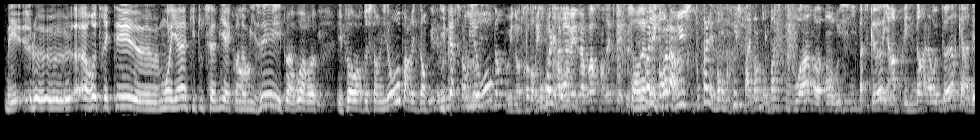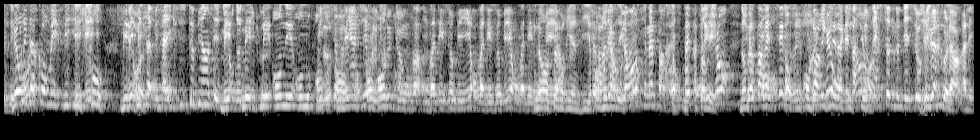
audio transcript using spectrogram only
Mais le, euh, un retraité euh, moyen qui toute sa vie a économisé, il peut avoir, euh, il peut avoir 200 000 euros par exemple. Oui, mais il perd ça, 100 c'est 000 en euros. Ou une entreprise Pourquoi peut les banques- les avoir sans être riche. Sans Pourquoi être les, riche, banques voilà. russes, pourquoi les banques russes, par exemple, n'ont pas ce pouvoir euh, en Russie? Parce qu'il y a un président à la hauteur qui a des Mais épaules. on est d'accord, mais- mais il Et- et- faut- Mais, mais- mais ça, mais ça existe bien, ces Mais, genres de mais, types. mais on est. On, on- Mais ça veut on- rien dire on- le on- truc de on va, on va désobéir, on va désobéir, on va désobéir. Non, ça veut rien dire. Ça veut rien dire. C'est même par respect mais pour les gens. Tu vas mais pas rester dans une on va régler structure. la mais parce question. que personne ne désobéit. Gilbert Collard, allez.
